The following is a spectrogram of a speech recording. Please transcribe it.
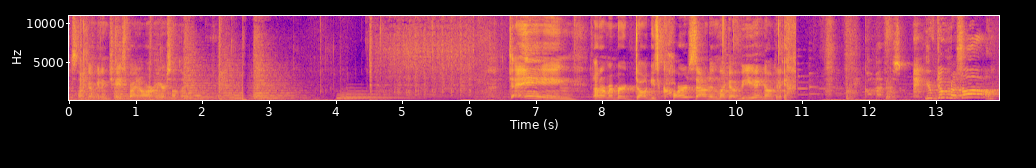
It's like I'm getting chased by an army or something. I don't remember Doggy's car sounding like a V8. No, I'm kidding. Call Memphis. You've doomed us all!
